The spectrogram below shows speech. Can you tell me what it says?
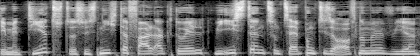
dementiert. Das ist nicht der Fall aktuell. Wie ist denn zum Zeitpunkt dieser Aufnahme, wir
